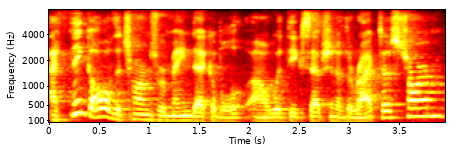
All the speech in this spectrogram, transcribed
I think all of the charms were main deckable uh, with the exception of the Rakdos charm.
